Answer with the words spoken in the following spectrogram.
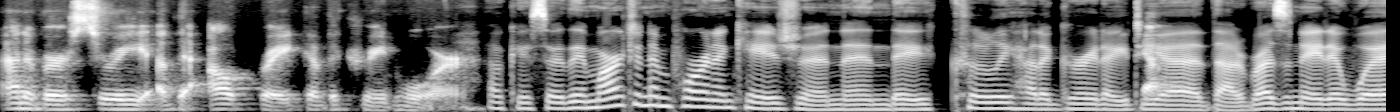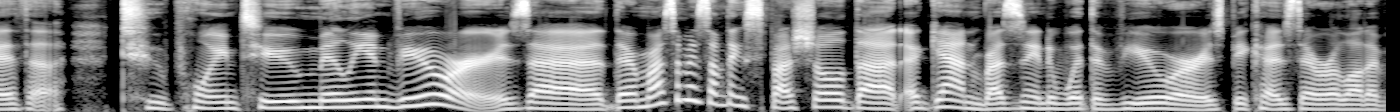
anniversary of the outbreak of the Korean War. Okay, so they marked an important occasion and they clearly had a great idea yeah. that resonated with uh, 2.2 million viewers. Uh, there must have been something special that, again, resonated with the viewers because there were a lot of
